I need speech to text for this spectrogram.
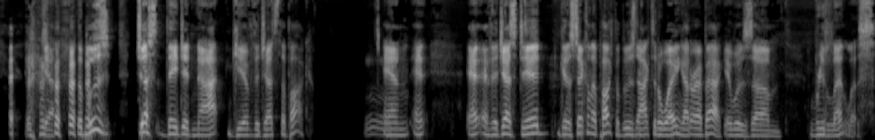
yeah, the Blues just they did not give the Jets the puck, Mm. and and and if the Jets did get a stick on the puck, the Blues knocked it away and got it right back. It was um, relentless,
